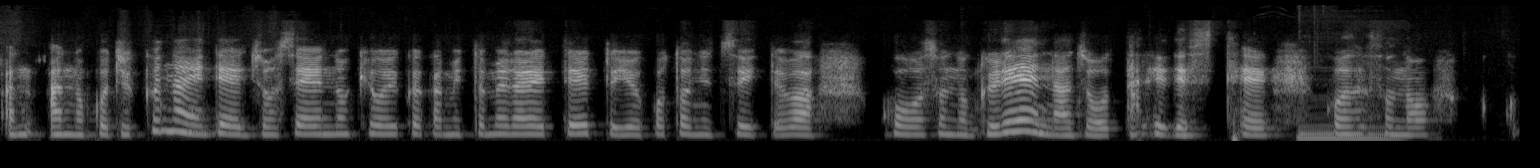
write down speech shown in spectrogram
あの、あの、こう、塾内で女性の教育が認められているということについては、こう、そのグレーな状態でして、こうんう、その、こ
